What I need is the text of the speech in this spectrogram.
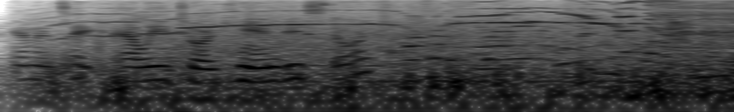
We're gonna take Ellie to a candy store.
